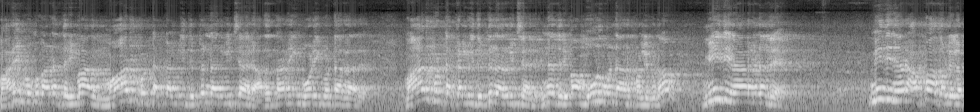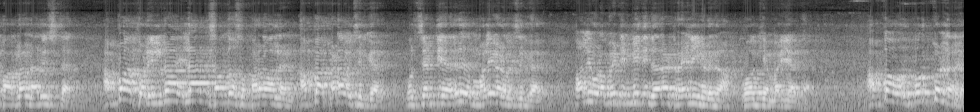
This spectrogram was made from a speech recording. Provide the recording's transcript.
மறைமுகமான என்ன தெரியுமா? அது மாறுபட்ட திட்டம்னு அறிவிச்சாரு. அதை தான் நீங்க மோடி கொண்டாடுறாரு. மாறுபட்ட கல்வி திட்டம்னு அறிவிச்சாரு. என்ன தெரியுமா? மூணு மணி நேரம் பள்ளிக்கூடம். மீதி நேரம் என்னது? மீதி நேரம் அப்பா தொழிலை பார்க்கலாம்னு அறிவிச்சிட்டாரு. அப்பா தொழில்னா எல்லாருக்கும் சந்தோஷம். பரவாயில்ல அப்பா கடை வச்சிருக்காரு. ஒரு செட்டியாரு மளிகை கடை வச்சிருக்காரு. பள்ளிக்கூடம் போயிட்டு மீதி நேரம் ட்ரைனிங் எடுக்கிறான். ஓகே மரியாதை. அப்பா ஒரு பொற்கொள்ளர்.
